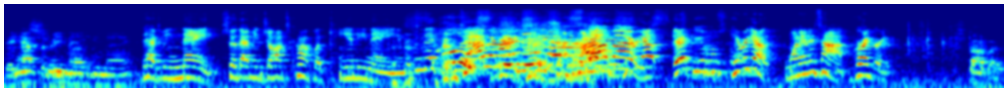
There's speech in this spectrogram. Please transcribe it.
They Each have to be named. be named. They have to be named. So that means you'll have to come up with candy names. Snickers. All right, here we go. Here we go. One at a time. Gregory. Starbucks.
